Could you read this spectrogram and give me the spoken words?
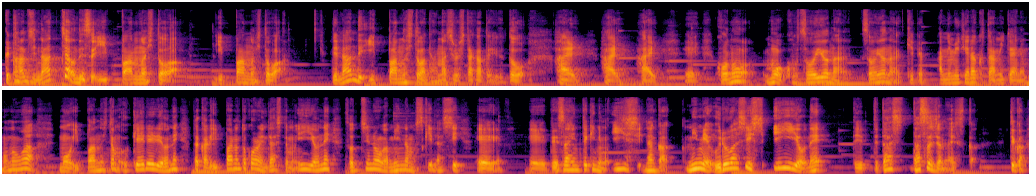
って感じになっちゃうんですよ、一般の人は。一般の人は。で、なんで一般の人はって話をしたかというと、はい、はい、はい。えー、この、もうそういうような、そういうようなアニメキャラクターみたいなものは、もう一般の人も受け入れるよね。だから一般のところに出してもいいよね。そっちの方がみんなも好きだし、えーえー、デザイン的にもいいし、なんか耳麗しいし、いいよねって言って出し出すじゃないですか。っていうか、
